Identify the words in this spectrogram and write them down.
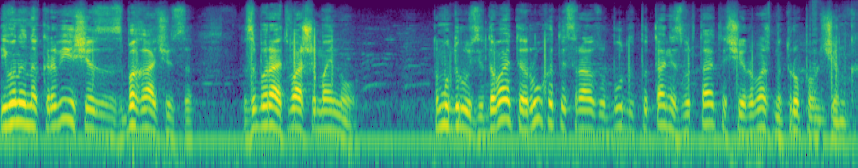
І вони на крові ще збагачуються, забирають ваше майно. Тому, друзі, давайте рухати зразу, будуть питання, звертайтеся, щиро ваш Дмитро Павліченко.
